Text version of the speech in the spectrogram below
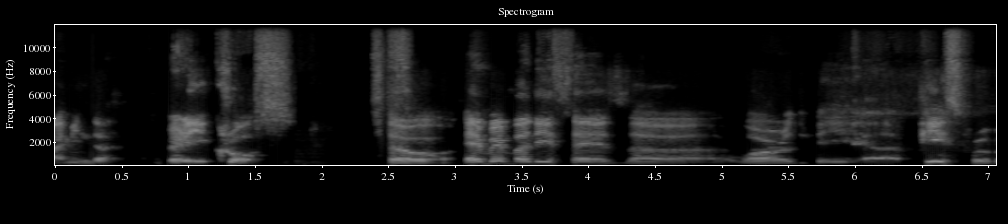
I- mean the very close. So everybody says the world be a peaceful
